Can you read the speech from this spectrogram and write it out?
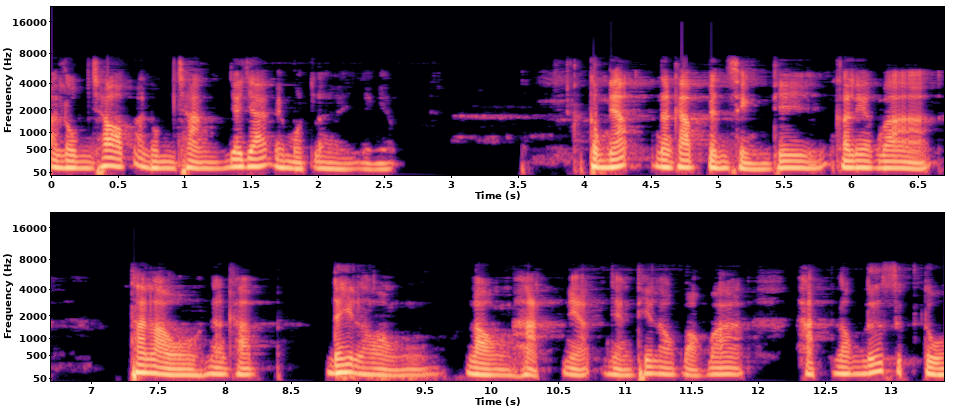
อารมณ์ชอบอารมณ์ชังเยอะแยะไปหมดเลยอย่างเงี้ยตรงเนี้ยนะครับเป็นสิ่งที่เขาเรียกว่าถ้าเรานะครับได้ลองลองหัดเนี่ยอย่างที่เราบอกว่า หัดลองรู้สึกตัว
